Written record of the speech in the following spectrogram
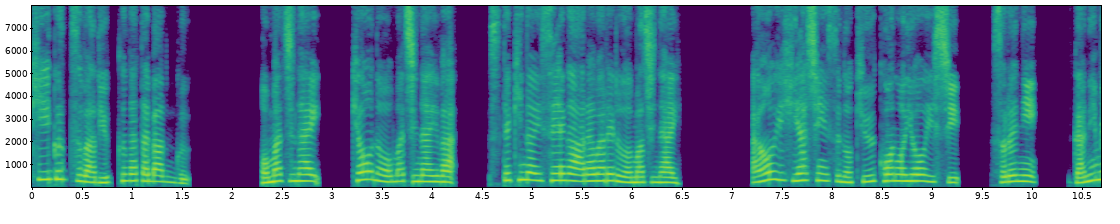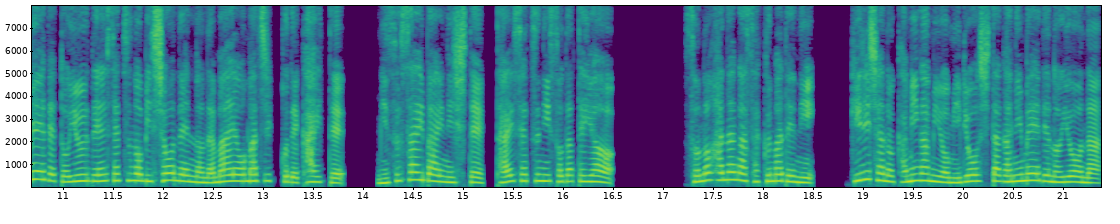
キーグッズはリュック型バッグ。おまじない。今日のおまじないは、素敵な異性が現れるおまじない。青いヒヤシンスの球根を用意し、それに、ガニメーデという伝説の美少年の名前をマジックで書いて、水栽培にして大切に育てよう。その花が咲くまでに、ギリシャの神々を魅了したガニメーデのような、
